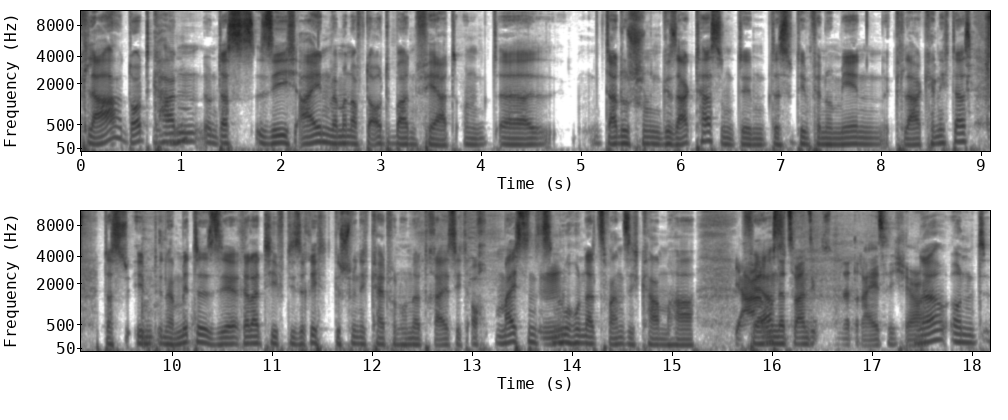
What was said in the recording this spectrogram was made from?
Klar, dort kann, mhm. und das sehe ich ein, wenn man auf der Autobahn fährt. Und äh, da du schon gesagt hast, und dem, das, dem Phänomen, klar kenne ich das, dass du eben in der Mitte sehr relativ diese Richtgeschwindigkeit von 130, auch meistens mhm. nur 120 km/h ja, fährst. 120 bis 130, ja. Ne? Und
